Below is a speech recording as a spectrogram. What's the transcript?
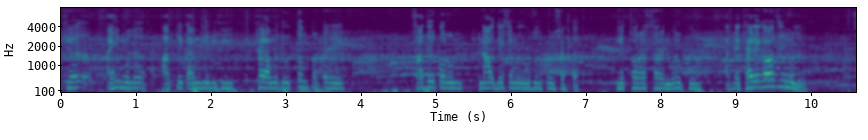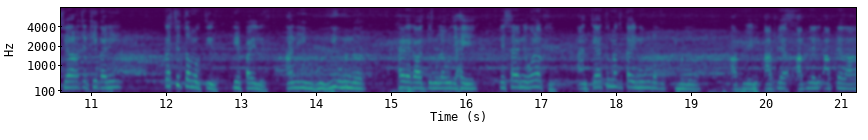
खेळ काही मुलं आपली कामगिरी ही खेळामध्ये उत्तम प्रकारे सादर करून नाव देशामध्ये उजूल करू शकतात. हे थोरात सरांनी ओळखून आपल्या खेडेगावातील मुलं शहराच्या ठिकाणी कसे चमकतील हे पाहिलं आणि हु- ही हुनर खेडेगावातील मुलामध्ये म्हणजे आहे हे सरांनी ओळखलं. आणि त्यातूनच काही निवडक मुलं आपले आपल्या आपल्या आपल्याला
